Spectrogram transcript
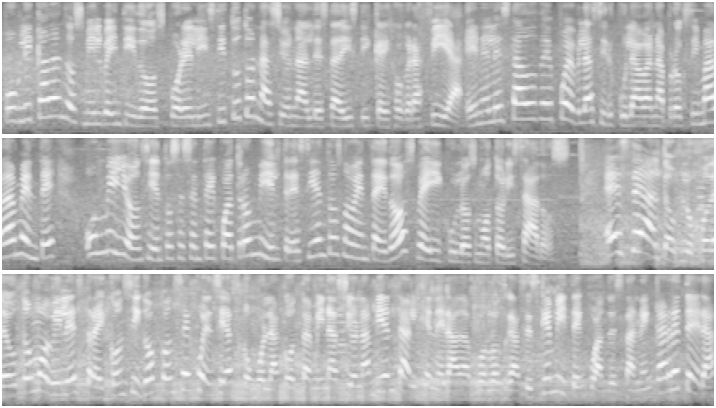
publicada en 2022 por el Instituto Nacional de Estadística y Geografía, en el estado de Puebla circulaban aproximadamente 1.164.392 vehículos motorizados. Este alto flujo de automóviles trae consigo consecuencias como la contaminación ambiental generada por los gases que emiten cuando están en carretera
